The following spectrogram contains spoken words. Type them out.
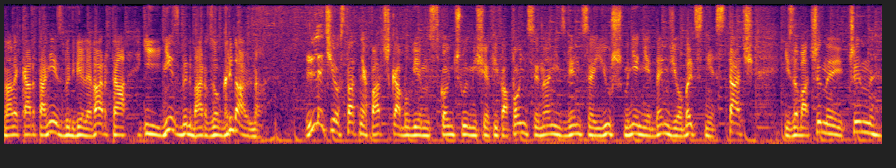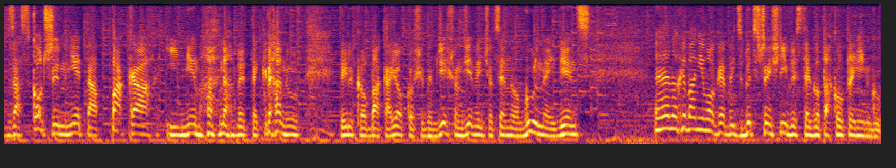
no ale karta niezbyt wiele warta i niezbyt bardzo grywalna. Leci ostatnia paczka, bowiem skończyły mi się FIFA Pońcy, na nic więcej już mnie nie będzie obecnie stać. I zobaczymy czym zaskoczy mnie ta paka. I nie ma nawet ekranu, tylko Bakayoko 79 oceny ogólnej, więc e, no chyba nie mogę być zbyt szczęśliwy z tego pack openingu.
